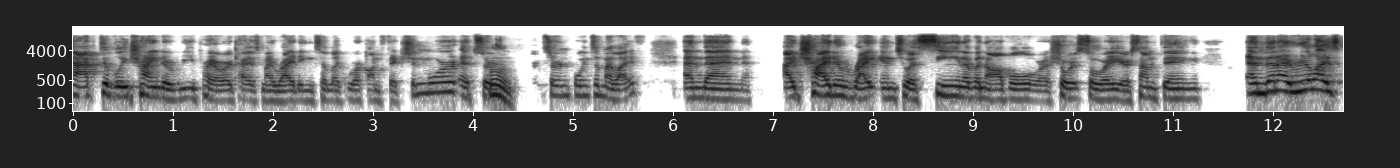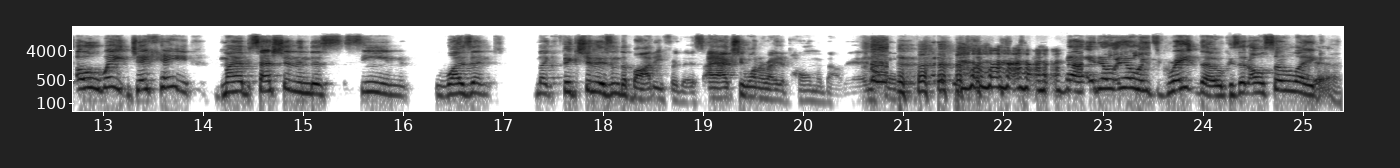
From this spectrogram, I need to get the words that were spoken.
actively trying to reprioritize my writing to like work on fiction more at certain hmm. certain points of my life and then I try to write into a scene of a novel or a short story or something and then I realized oh wait JK my obsession in this scene wasn't like fiction isn't the body for this. I actually want to write a poem about it. So, yeah, I know, you know, it's great though because it also like Yeah.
